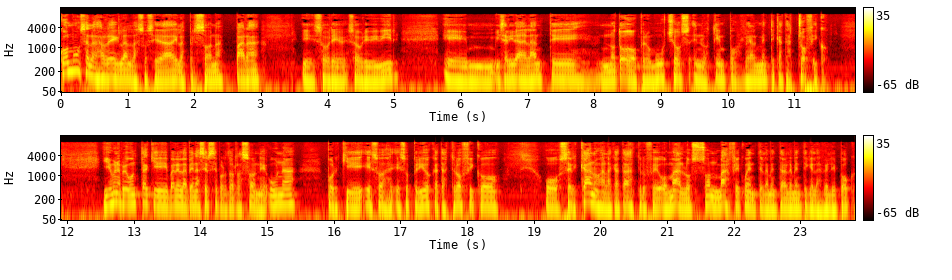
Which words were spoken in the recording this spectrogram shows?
¿Cómo se las arreglan la sociedad y las personas para eh, sobre, sobrevivir eh, y salir adelante, no todos, pero muchos, en los tiempos realmente catastróficos? Y es una pregunta que vale la pena hacerse por dos razones. Una, porque esos, esos periodos catastróficos o cercanos a la catástrofe o malos son más frecuentes, lamentablemente, que las Belle Époque.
